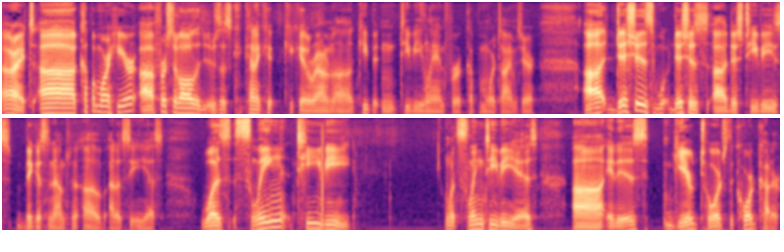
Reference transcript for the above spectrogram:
All right. Uh, a couple more here. Uh, first of all, let's just kind of kick, kick, it around, uh, keep it in TV land for a couple more times here. Uh, Dishes, Dishes, uh, Dish TV's biggest announcement of out of CES was Sling TV. What Sling TV is, uh, it is geared towards the cord cutter.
